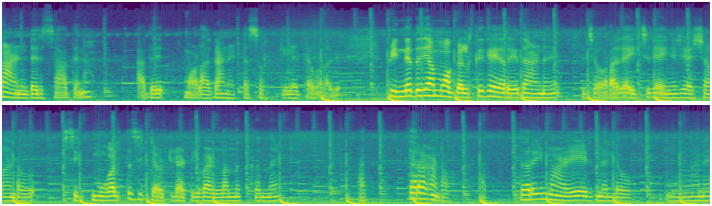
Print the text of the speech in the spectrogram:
കാണേണ്ട ഒരു സാധനം. അത് മുളകാണ് കേട്ടോ സുർക്കിലിട്ട മുളക്. പിന്നെ ഇത് ഞാൻ മുകൾക്ക് കയറിയതാണ്. ചോറ കഴിച്ച് കഴിഞ്ഞ ശേഷം കണ്ടോ സിറ്റ് മുകളത്തെ സിറ്റ് ഔട്ടിലാട്ട് ഈ വെള്ളം നിൽക്കുന്നത് അത്ര കണ്ടോ അത്രയും മഴയായിരുന്നല്ലോ. ഇങ്ങനെ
